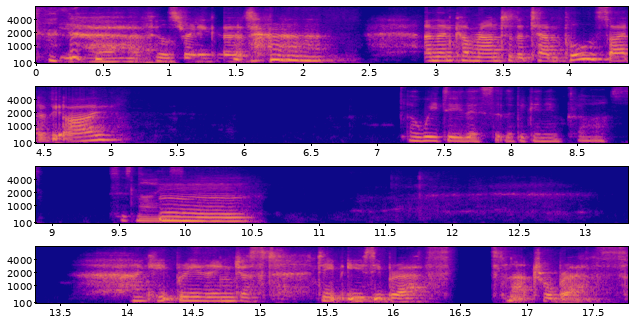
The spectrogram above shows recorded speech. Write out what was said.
yeah, it feels really good. and then come round to the temple, the side of the eye. Oh, we do this at the beginning of class. This is nice. Mm. And keep breathing, just deep, easy breaths, natural breaths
